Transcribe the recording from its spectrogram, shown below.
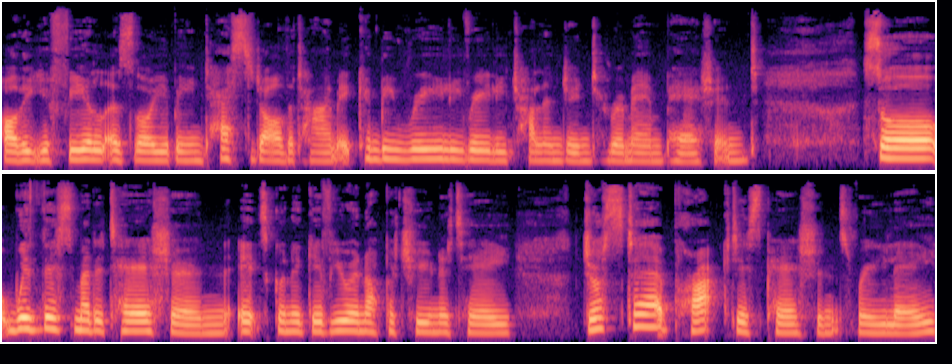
or that you feel as though you're being tested all the time it can be really really challenging to remain patient. So with this meditation it's going to give you an opportunity just to practice patience really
